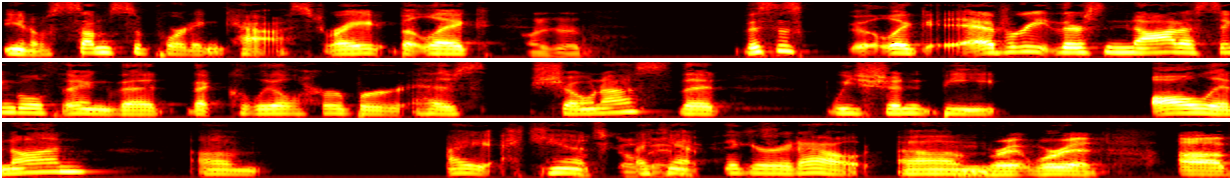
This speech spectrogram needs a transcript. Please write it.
you know, some supporting cast, right? But like, I agree. This is like every there's not a single thing that that Khalil Herbert has shown us that we shouldn't be all in on. Um, I I can't go, I can't figure it out. Um, we're we're in. Uh,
